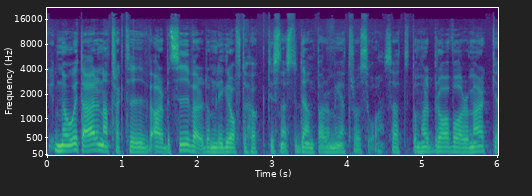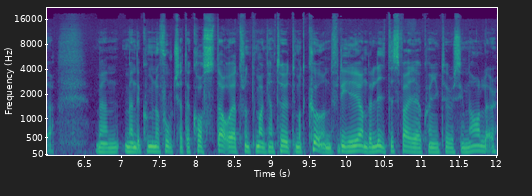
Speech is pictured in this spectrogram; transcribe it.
Knowit är en attraktiv arbetsgivare. De ligger ofta högt i studentbarometrar. Och så, så att de har ett bra varumärke. Men, men det kommer nog fortsätta kosta. och Jag tror inte man kan ta ut det mot kund. för Det är ju ändå lite svajiga konjunktursignaler.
